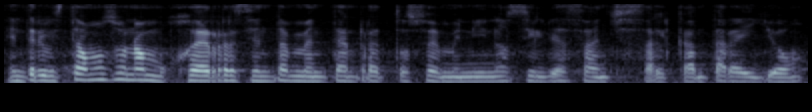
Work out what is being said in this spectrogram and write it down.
entrevistamos a una mujer recientemente en Retos Femeninos, Silvia Sánchez Alcántara y yo,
